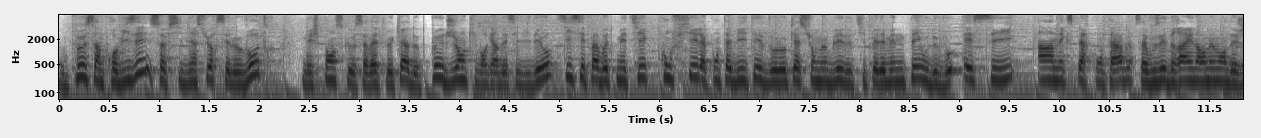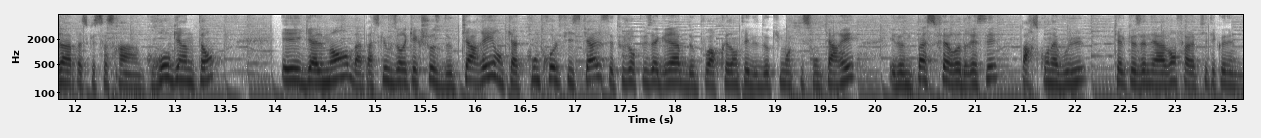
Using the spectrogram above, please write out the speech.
on peut s'improviser, sauf si bien sûr c'est le vôtre, mais je pense que ça va être le cas de peu de gens qui vont regarder cette vidéo. Si ce n'est pas votre métier, confiez la comptabilité de vos locations meublées de type LMNP ou de vos SCI à un expert comptable. Ça vous aidera énormément déjà parce que ça sera un gros gain de temps. Et également bah, parce que vous aurez quelque chose de carré en cas de contrôle fiscal. C'est toujours plus agréable de pouvoir présenter des documents qui sont carrés et de ne pas se faire redresser parce qu'on a voulu quelques années avant faire la petite économie.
